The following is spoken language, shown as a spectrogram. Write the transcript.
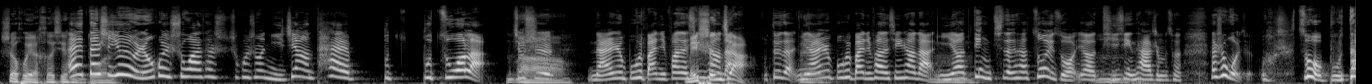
社会也和谐哎。，但是又有人会说啊，他是会说你这样太不不作了，就是啊男人不会把你放在心上的。对的，你男人不会把你放在心上的，你要定期的跟他做一做，要提醒他什么什么。但是我我是做不到，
